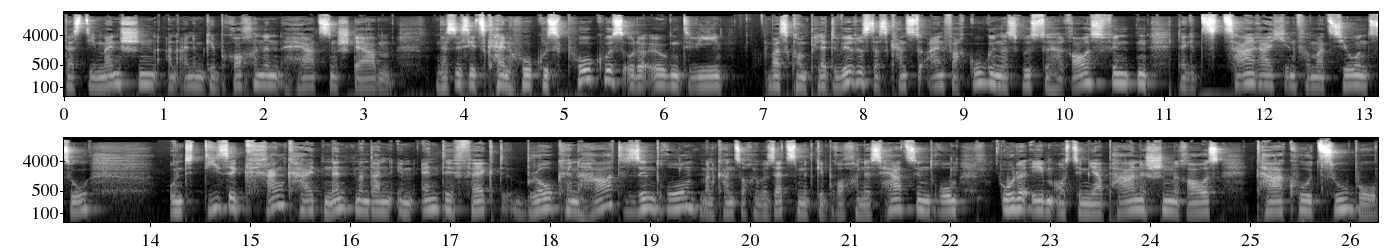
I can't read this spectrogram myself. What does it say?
dass die Menschen an einem gebrochenen Herzen sterben. Das ist jetzt kein Hokuspokus oder irgendwie was komplett wirr ist, das kannst du einfach googeln, das wirst du herausfinden. Da gibt es zahlreiche Informationen zu. Und diese Krankheit nennt man dann im Endeffekt Broken Heart Syndrom. Man kann es auch übersetzen mit gebrochenes Herz Syndrom oder eben aus dem Japanischen raus Takotsubo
